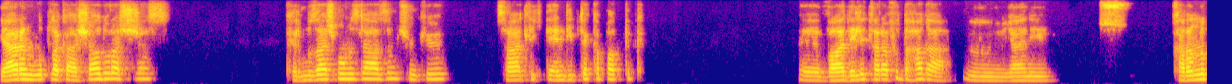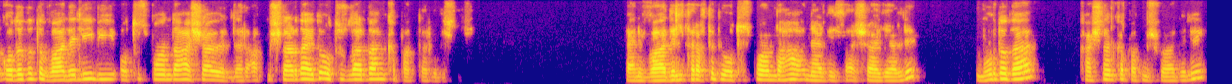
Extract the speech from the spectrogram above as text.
Yarın mutlaka aşağı doğru. Kırmızı açmamız lazım çünkü saatlikte en dipte kapattık. E, vadeli tarafı daha da e, yani karanlık odada da vadeliyi bir 30 puan daha aşağı verdiler. 60'lardaydı 30'lardan kapattı arkadaşlar. Yani vadeli tarafta bir 30 puan daha neredeyse aşağı geldi. Burada da kaçtan kapatmış vadeli?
